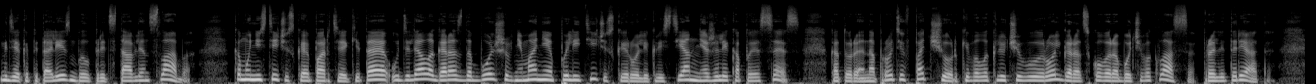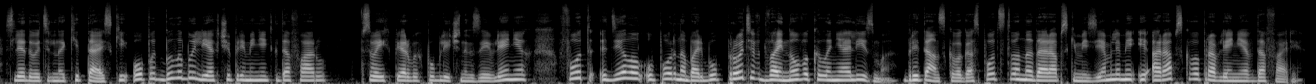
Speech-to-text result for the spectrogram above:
где капитализм был представлен слабо. Коммунистическая партия Китая уделяла гораздо больше внимания политической роли крестьян, нежели КПСС, которая, напротив, подчеркивала ключевую роль городского рабочего класса, пролетариата. Следовательно, китайский опыт было бы легче применить к Дафару. В своих первых публичных заявлениях Фот делал упор на борьбу против двойного колониализма, британского господства над арабскими землями и арабского правления в Дафаре.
